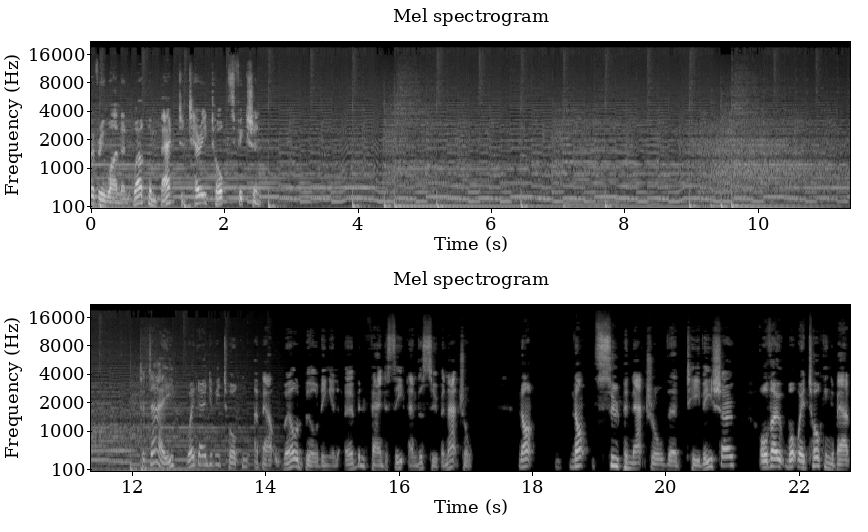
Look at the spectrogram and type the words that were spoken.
everyone, and welcome back to Terry Talks Fiction. Today, we're going to be talking about world building in urban fantasy and the supernatural. Not not Supernatural the TV show, although what we're talking about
